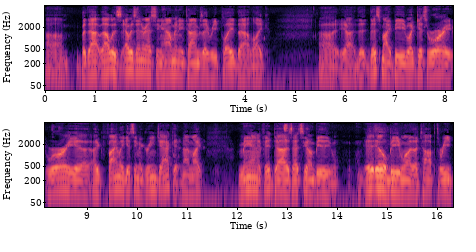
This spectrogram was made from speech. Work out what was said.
Um, but that that was that was interesting. How many times they replayed that? Like, uh, yeah, th- this might be what gets Rory. Rory uh, finally gets him a green jacket, and I'm like, man, if it does, that's going to be. It, it'll be one of the top three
